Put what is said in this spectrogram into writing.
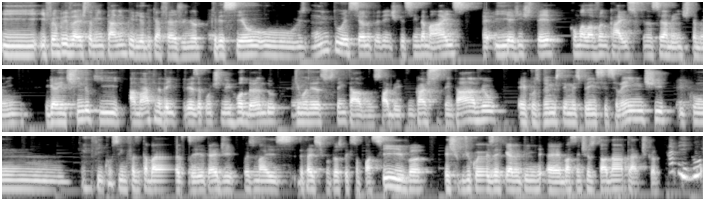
E, e, foi um privilégio também estar num período que a Fé Júnior cresceu muito, esse ano pretende crescer ainda mais, é, e a gente ter como alavancar isso financeiramente também, garantindo que a máquina da empresa continue rodando de maneira sustentável, sabe? Com caixa sustentável, é, com os membros têm uma experiência excelente e com, enfim, conseguindo fazer trabalhos aí até de coisas mais detalhes tipo prospecção passiva, esse tipo de coisa que garantem é, bastante resultado na prática. Amigo,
